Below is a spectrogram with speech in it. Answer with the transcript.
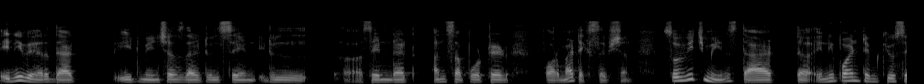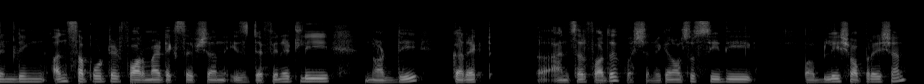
anywhere that it mentions that it will send it will uh, send that unsupported format exception. So which means that uh, Anypoint MQ sending unsupported format exception is definitely not the correct uh, answer for the question. We can also see the publish operation.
